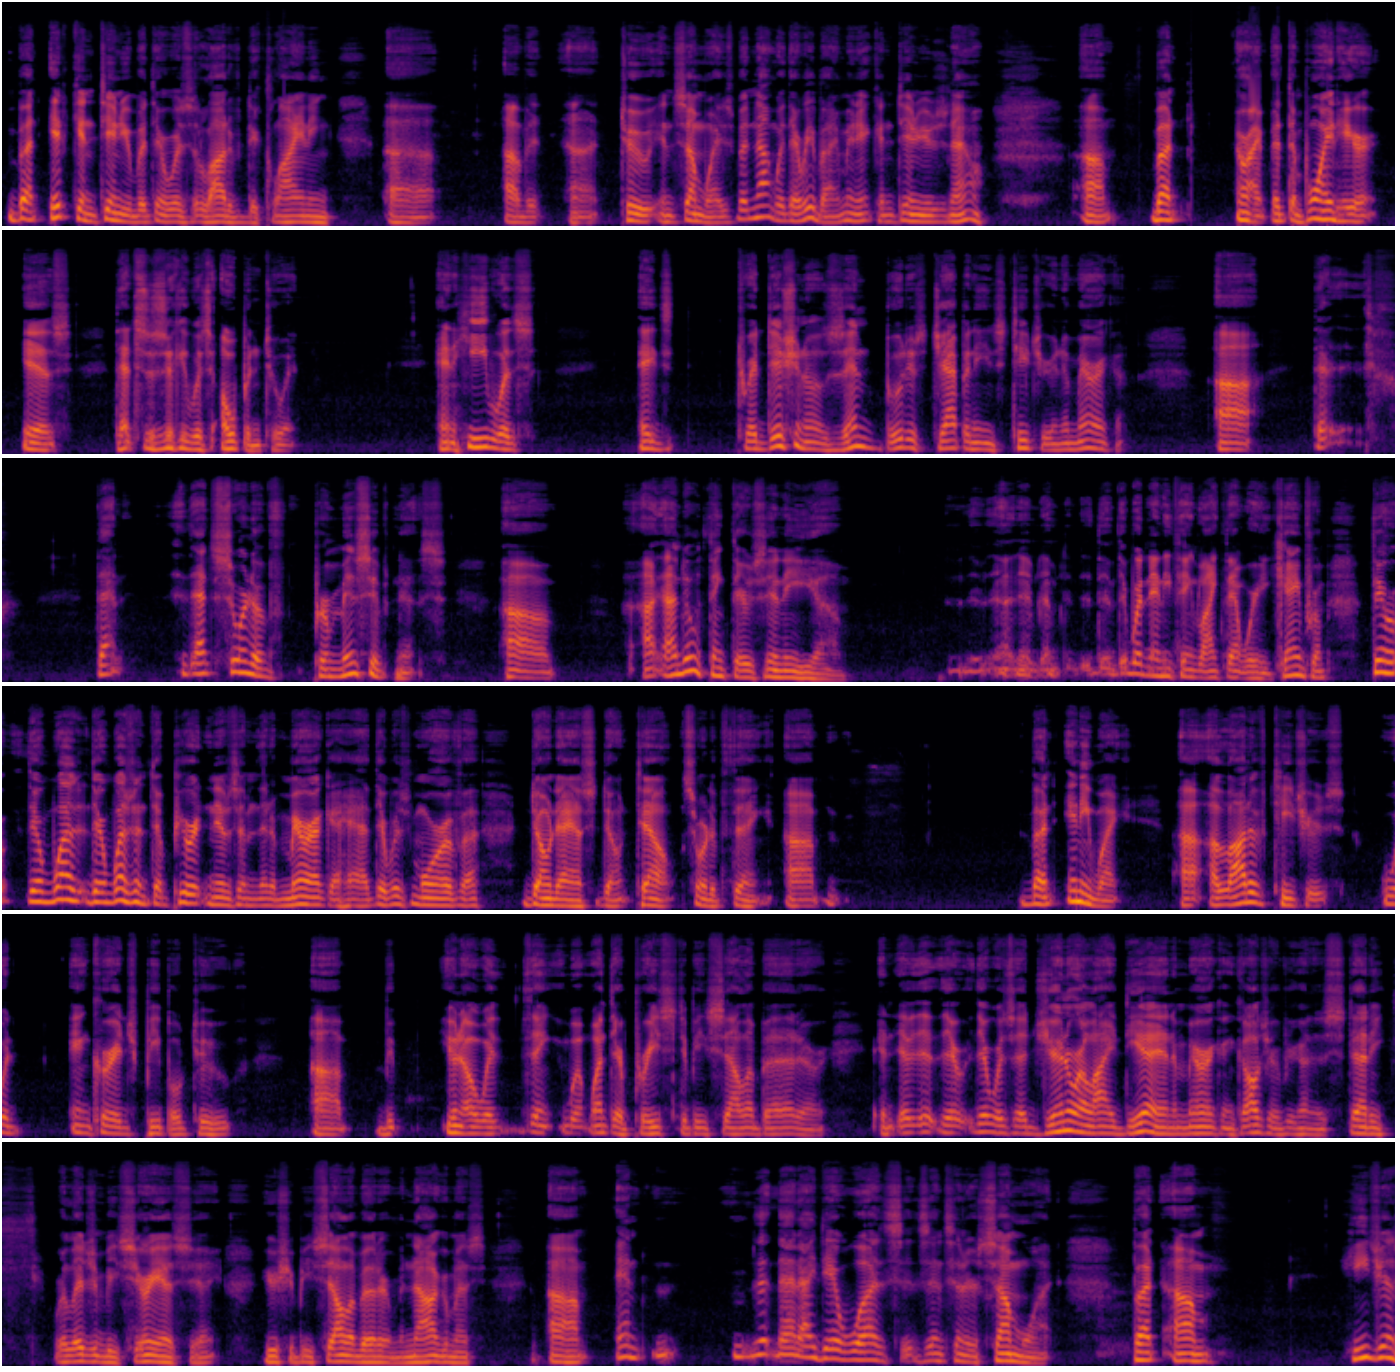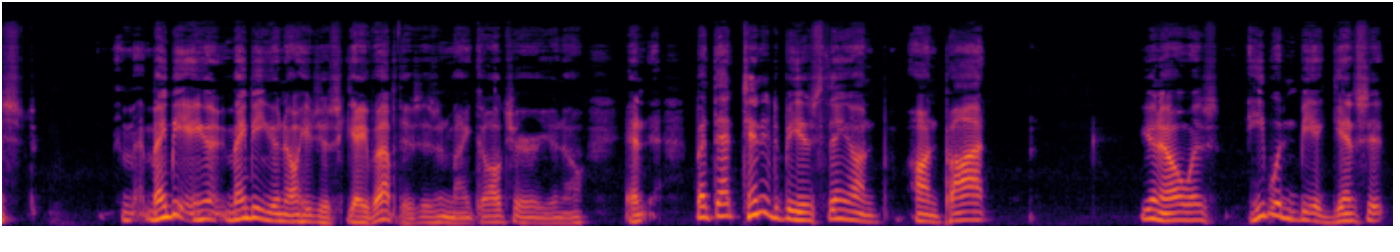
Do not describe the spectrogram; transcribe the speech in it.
but it continued. But there was a lot of declining uh, of it uh, too, in some ways, but not with everybody. I mean, it continues now. Um, but all right, but the point here is that Suzuki was open to it, and he was a traditional Zen Buddhist Japanese teacher in America. Uh, that that that sort of permissiveness uh, I, I don't think there's any. Uh, there wasn't anything like that where he came from. There, there was there wasn't the Puritanism that America had. There was more of a "don't ask, don't tell" sort of thing. Uh, but anyway, uh, a lot of teachers would encourage people to uh, you know, would think want their priests to be celibate, or and there there was a general idea in American culture if you're going to study religion, be serious, uh, you should be celibate or monogamous, um, and th- that idea was insincere somewhat, but um, he just maybe maybe you know he just gave up. This isn't my culture, you know and but that tended to be his thing on on pot. You know, was he wouldn't be against it.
